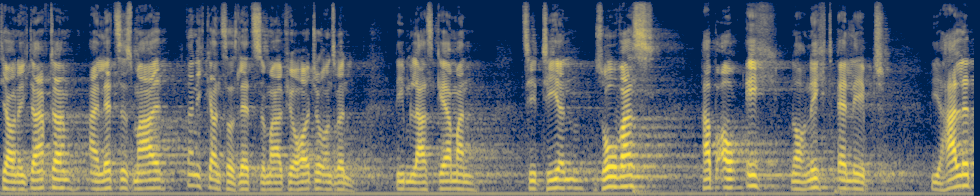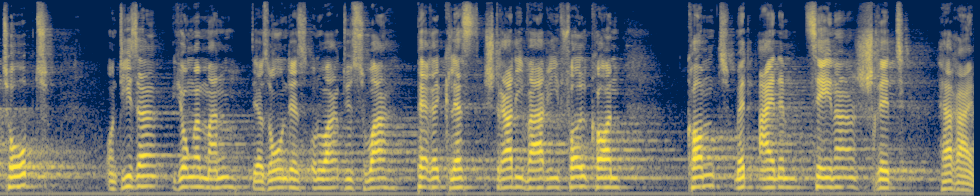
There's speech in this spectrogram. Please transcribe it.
Tja, und ich darf da ein letztes Mal, na nicht ganz das letzte Mal für heute, unseren lieben Lars Germann zitieren. Sowas habe auch ich noch nicht erlebt. Die Halle tobt und dieser junge Mann, der Sohn des Honoir du Soir, Pericles Stradivari Vollkorn, kommt mit einem Zehner-Schritt herein.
